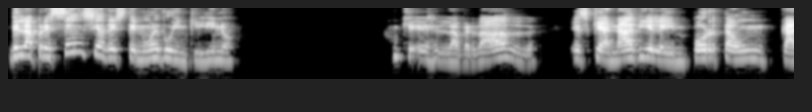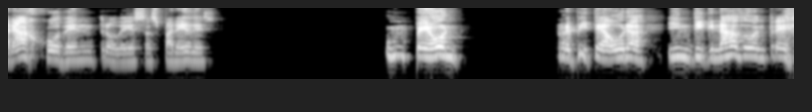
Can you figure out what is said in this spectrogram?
de la presencia de este nuevo inquilino. Que la verdad es que a nadie le importa un carajo dentro de esas paredes. Un peón. repite ahora, indignado entre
